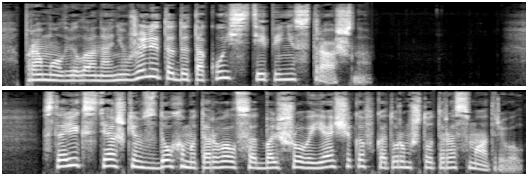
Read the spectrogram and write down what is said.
— промолвила она, — «неужели это до такой степени страшно?» Старик с тяжким вздохом оторвался от большого ящика, в котором что-то рассматривал.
